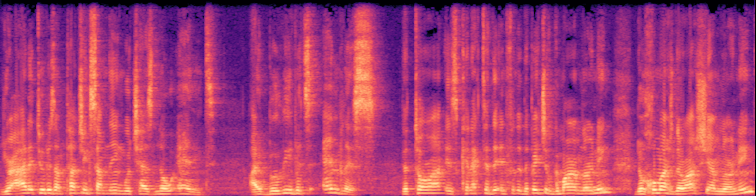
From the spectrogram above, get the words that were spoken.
your attitude is I'm touching something which has no end. I believe it's endless. The Torah is connected to infinite. The page of Gemara I'm learning, the Chumash, the Rashi I'm learning,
